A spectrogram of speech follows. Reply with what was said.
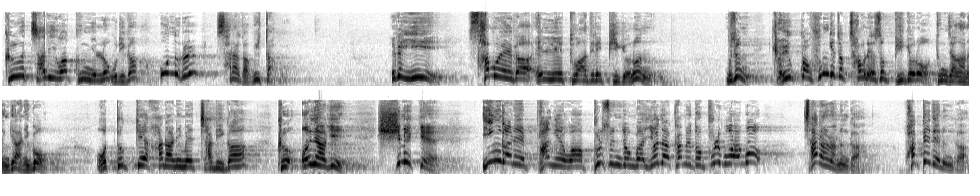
그 자비와 극률로 우리가 오늘을 살아가고 있다고. 그러니까 이 사무엘과 엘리의 두 아들의 비교는 무슨 교육과 훈계적 차원에서 비교로 등장하는 게 아니고 어떻게 하나님의 자비가 그 언약이 힘있게 인간의 방해와 불순종과 연약함에도 불구하고 자라나는가 확대되는가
